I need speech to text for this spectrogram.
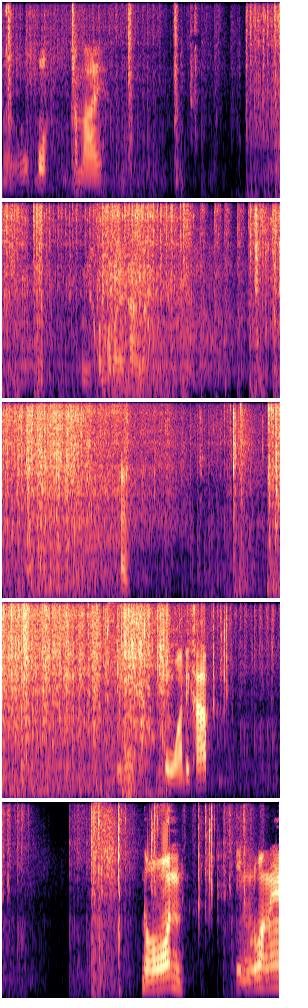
โอ้โหพวกทำลาย มีคนเข้าไปในฐานแล้วอืมยิงหัวดิครับ โดนยิงล่วงแน่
